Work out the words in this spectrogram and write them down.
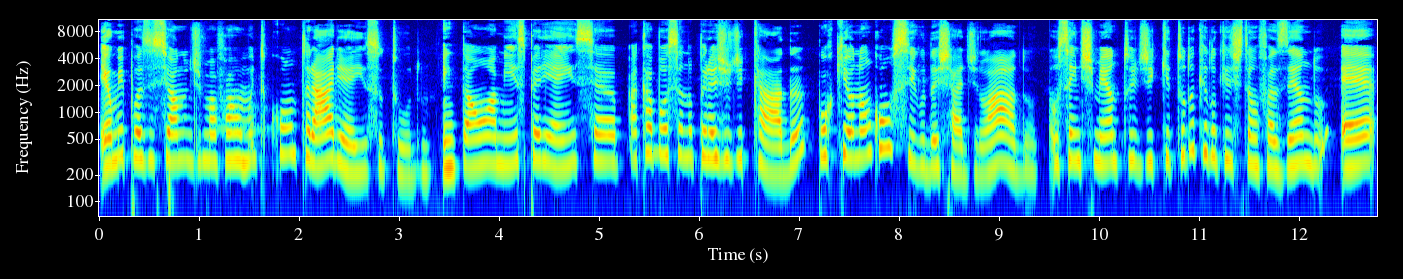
eu me posiciono de uma forma muito contrária a isso tudo. Então a minha experiência acabou sendo prejudicada porque eu não consigo deixar de lado o sentimento de que tudo aquilo que estão fazendo é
